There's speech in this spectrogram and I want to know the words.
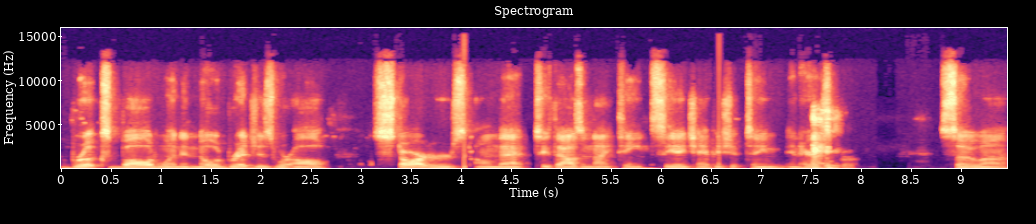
Brooks Baldwin, and Noah Bridges were all starters on that 2019 CA championship team in Harrisonburg. so uh,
